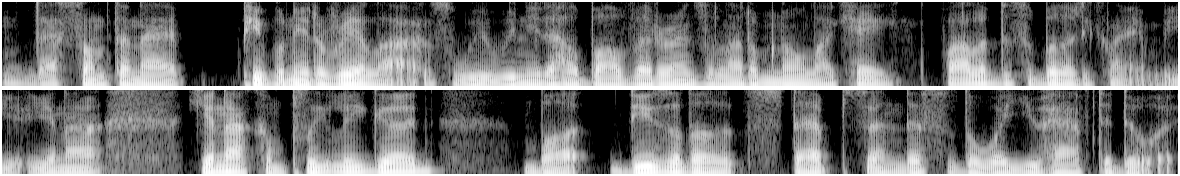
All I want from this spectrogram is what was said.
that's something that people need to realize. We we need to help our veterans and let them know like hey file a disability claim. You're not you're not completely good but these are the steps and this is the way you have to do it.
